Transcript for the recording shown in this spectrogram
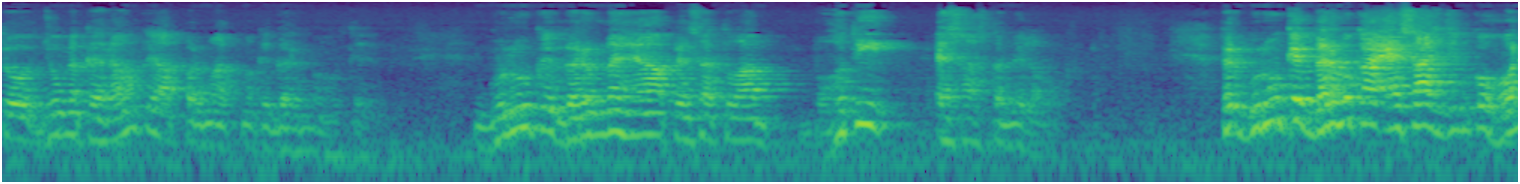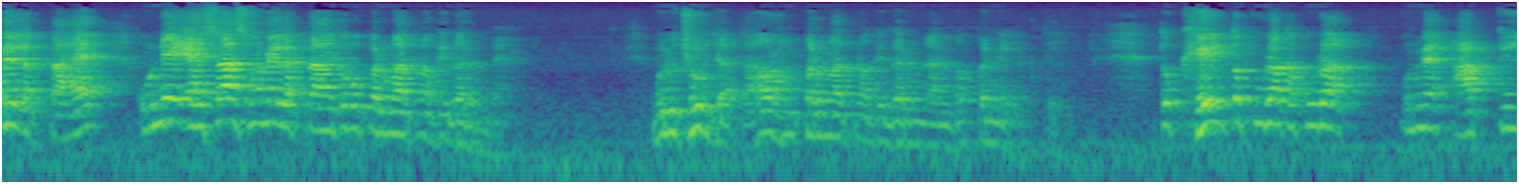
तो जो मैं कह रहा हूँ कि आप परमात्मा के गर्भ में होते हैं। गुरु के गर्भ में हैं आप, ऐसा तो आप बहुत ही एहसास करने लगोगे। फिर गुरु के गर्भ का एहसास जिनको होने लगता है उन्हें एहसास होने लगता है कि वो परमात्मा के गर्भ में है। गुरु छूट जाता है और हम परमात्मा के गर्भ में अनुभव करने लगते हैं। तो खेल तो पूरा का पूरा उनने आपकी,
